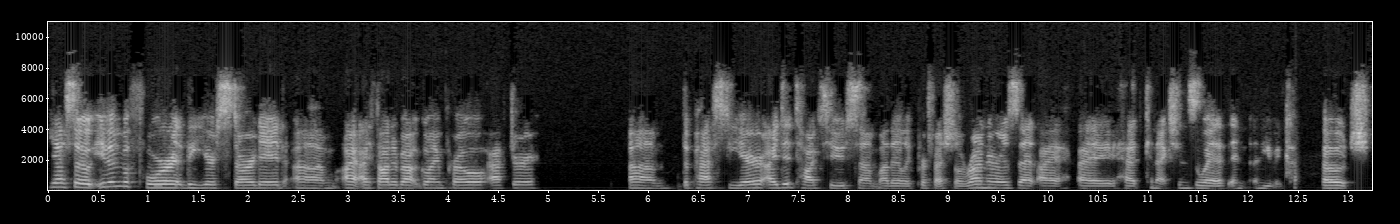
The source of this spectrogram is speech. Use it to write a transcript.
Yeah, so even before the year started, um, I, I thought about going pro after um, the past year, I did talk to some other like professional runners that I, I had connections with and, and even coach,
